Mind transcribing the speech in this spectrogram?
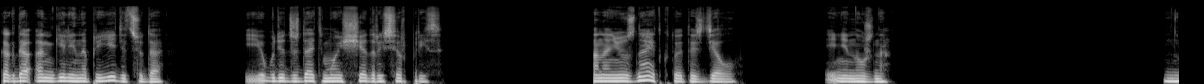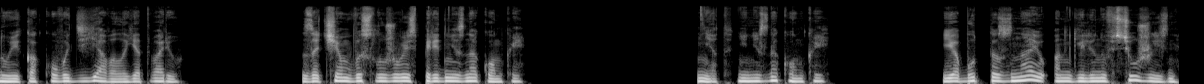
когда Ангелина приедет сюда, ее будет ждать мой щедрый сюрприз. Она не узнает, кто это сделал. И не нужно. Ну и какого дьявола я творю? Зачем выслуживаюсь перед незнакомкой? Нет, не незнакомкой. Я будто знаю Ангелину всю жизнь.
